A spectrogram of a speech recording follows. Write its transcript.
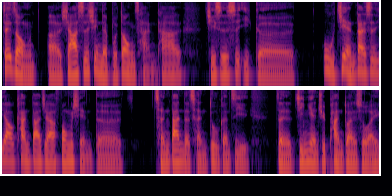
这种呃瑕疵性的不动产，它其实是一个物件，但是要看大家风险的承担的程度跟自己的经验去判断说，哎，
